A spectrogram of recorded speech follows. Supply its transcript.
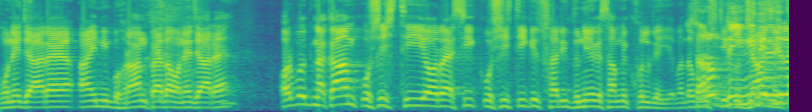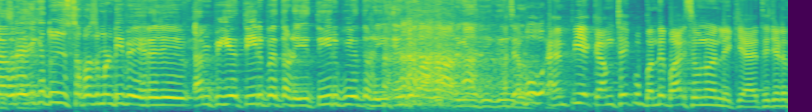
होने जा रहा है आइनी बहरान पैदा होने जा रहा है। और वो एक नाकाम कोशिश थी और ऐसी कोशिश थी कि सारी दुनिया के सामने खुल गई है मतलब सर उसकी कोई टीवी जान ਤੇ ਇੰਜ नहीं थी ਲੱਗ उसके ਰਿਹਾ ਸੀ ਕਿ ਤੁਸੀਂ ਸਬਜ਼ ਮੰਡੀ ਵੇਖ ਰਹੇ ਜੀ ਐਮਪੀਏ 30 ਰੁਪਏ ਧੜੀ 30 ਰੁਪਏ ਧੜੀ ਇੰਜ ਆਵਾਜ਼ਾਂ ਆ ਰਹੀਆਂ ਸੀ अच्छा वो एम कम थे कुछ बंदे बाहर से उन्होंने लेके आए थे जेडे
